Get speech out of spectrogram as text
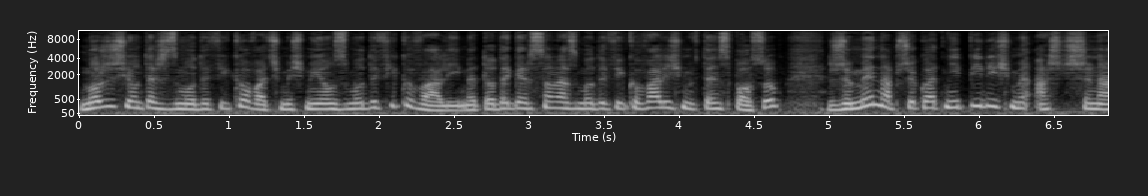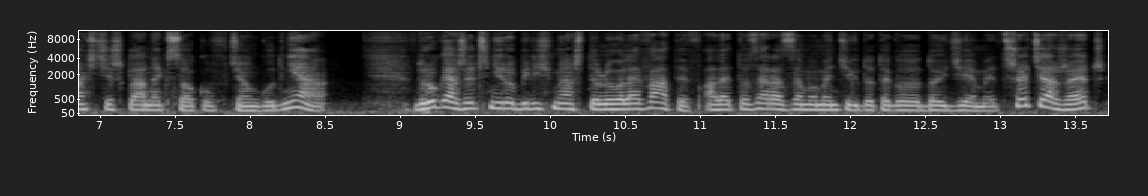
Możesz ją też zmodyfikować. Myśmy ją zmodyfikowali. Metodę Gersona zmodyfikowaliśmy w ten sposób, że my na przykład nie piliśmy aż 13 szklanek soków w ciągu dnia. Druga rzecz, nie robiliśmy aż tylu lewatyw, ale to zaraz za momencik do tego dojdziemy. Trzecia rzecz,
